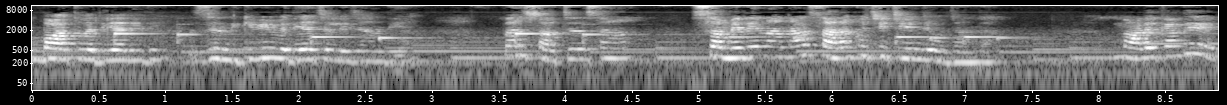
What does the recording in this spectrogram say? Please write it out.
ਬਹੁਤ ਵਧੀਆ ਦੀਦੀ ਜ਼ਿੰਦਗੀ ਵੀ ਵਧੀਆ ਚੱਲੀ ਜਾਂਦੀ ਆ ਪਰ ਸੱਚ ਦੱਸਾਂ ਸਮੇਂ ਦੇ ਨਾਲ ਨਾਲ ਸਾਰਾ ਕੁਝ ਹੀ ਚੇਂਜ ਹੋ ਜਾਂਦਾ। ਨਾਲੇ ਕਹਿੰਦੇ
